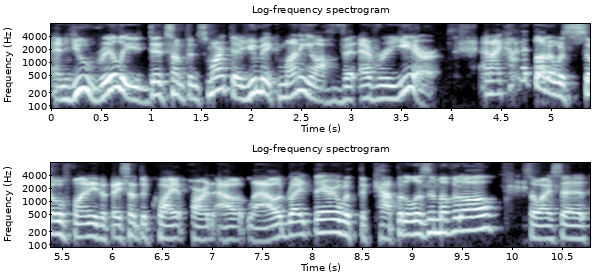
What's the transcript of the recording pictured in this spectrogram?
And you really did something smart there. You make money off of it every year. And I kind of thought it was so funny that they said the quiet part out loud right there with the capitalism of it all. So I said,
